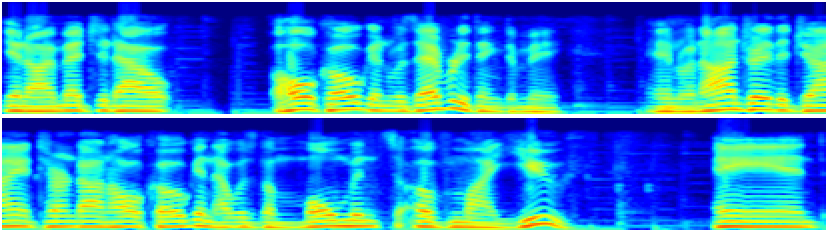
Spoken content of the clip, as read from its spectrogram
you know, I mentioned how Hulk Hogan was everything to me. And when Andre the Giant turned on Hulk Hogan, that was the moments of my youth. And,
